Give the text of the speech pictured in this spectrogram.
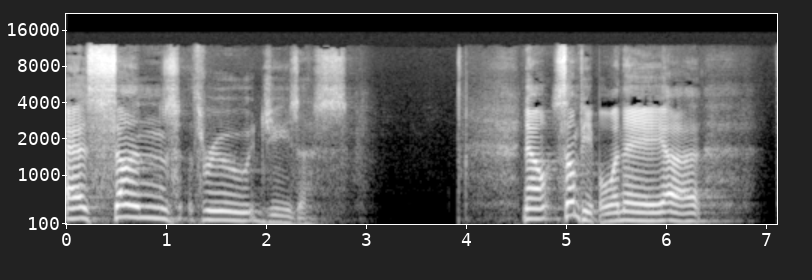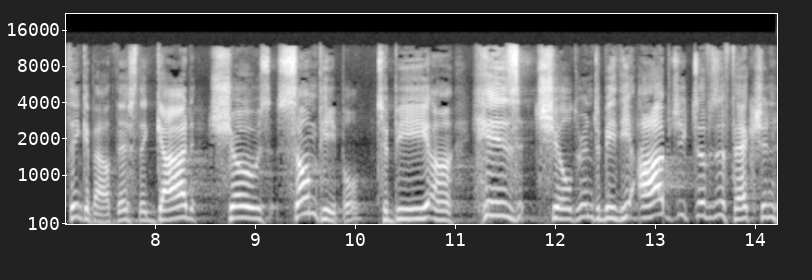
as sons through Jesus. Now, some people, when they uh, think about this that God chose some people to be uh, his children, to be the object of his affection,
